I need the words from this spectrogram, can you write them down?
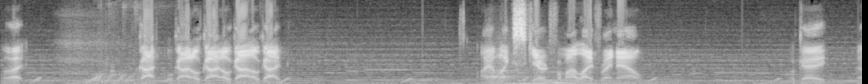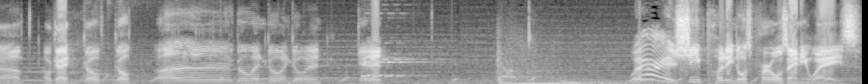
Alright. Oh god, oh god, oh god, oh god, oh god. I am like scared for my life right now. Okay. Um, okay, go, go. Uh, go in, go in, go in. Get it. Where is she putting those pearls anyways?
